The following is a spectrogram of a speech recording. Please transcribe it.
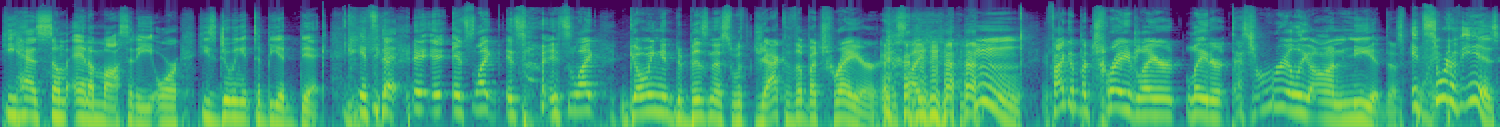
he has some animosity or he's doing it to be a dick. It's that It, it, it's like it's it's like going into business with Jack the Betrayer. It's like, hmm, if I get betrayed later, later, that's really on me at this point. It sort of is,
